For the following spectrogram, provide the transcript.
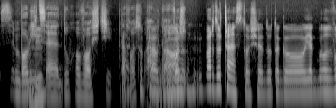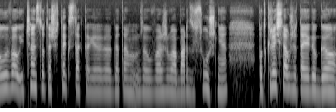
symbolice mhm. duchowości prawosławnej. Tak, to prawda. On bardzo często się do tego jakby odwoływał i często też w tekstach, tak jak Agata zauważyła bardzo słusznie, podkreślał, że ta jego ge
